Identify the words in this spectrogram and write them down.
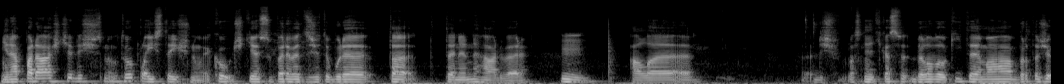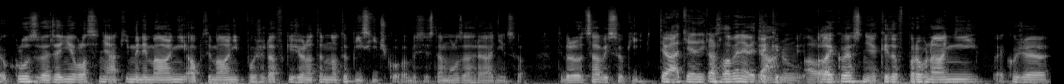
Mně napadá ještě, když jsme u toho PlayStationu, jako určitě je super věc, že to bude ta, ten jeden hardware, Hmm. ale když vlastně teďka bylo velký téma, protože Oculus zveřejnil vlastně nějaký minimální a optimální požadavky že na, ten, na to PC, aby si tam mohl zahrát něco. Ty byly docela vysoký. Ty já tě teďka z hlavy Jak, nevytáhnu, ale... ale... ale jako jasně, jak je to v porovnání, jakože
